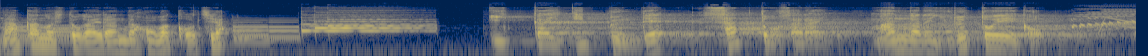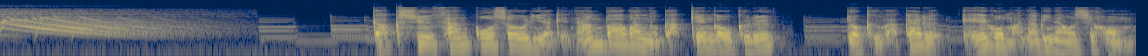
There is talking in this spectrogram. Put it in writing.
中の人が選んだ本はこちら。1回1分でさっとおさらい。漫画でゆるっと英語。学習参考書売上ナンバーワンの学研が送る。よくわかる英語学び直し本。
